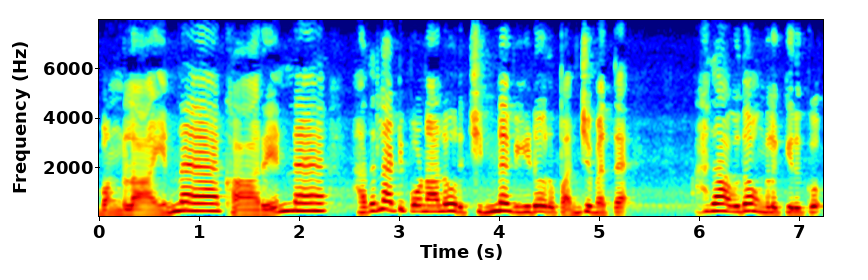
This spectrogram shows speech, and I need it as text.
பங்களா என்ன? கார் என்ன? அதெல்லாட்டி போனாலும் ஒரு சின்ன வீடு ஒரு பஞ்சு மெத்தை. அதாவது அவங்களுக்கு இருக்கும்.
